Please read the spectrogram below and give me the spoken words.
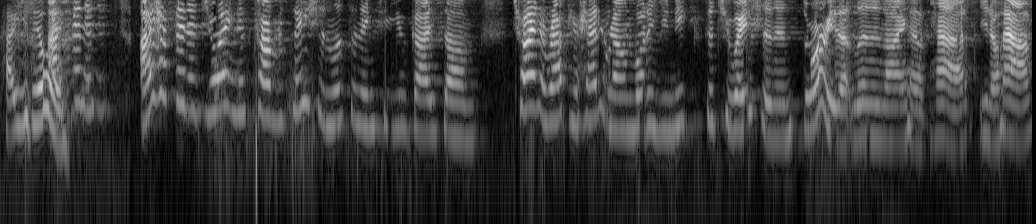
How are you doing? I've been in, I have been enjoying this conversation, listening to you guys, um, trying to wrap your head around what a unique situation and story that Lynn and I have had, you know, have.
